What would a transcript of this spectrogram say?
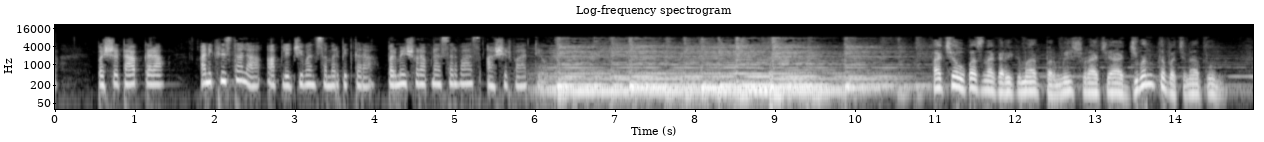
पश्चाताप करा आणि ख्रिस्ताला आपले जीवन समर्पित करा. परमेश्वर आपला सर्वांस आशीर्वाद देऊ आजच्या उपासना कार्यक्रमात परमेश्वराच्या जिवंत वचनातून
